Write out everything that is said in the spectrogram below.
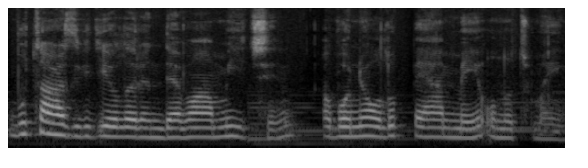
Bu tarz videoların devamı için abone olup beğenmeyi unutmayın.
